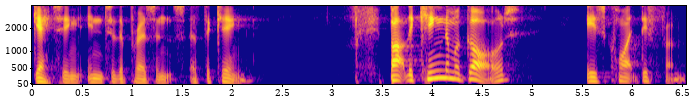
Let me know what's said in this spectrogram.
getting into the presence of the king. But the kingdom of God is quite different.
